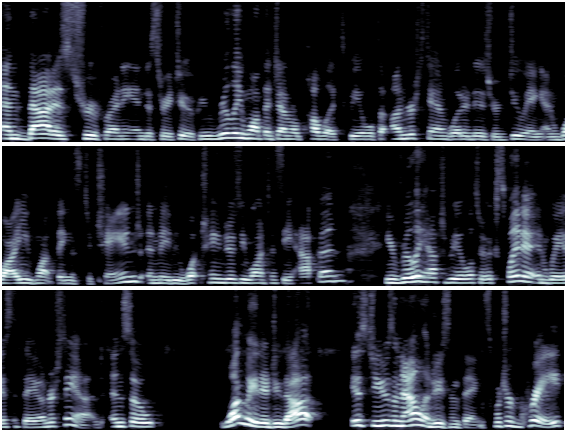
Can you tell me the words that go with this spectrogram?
and that is true for any industry too if you really want the general public to be able to understand what it is you're doing and why you want things to change and maybe what changes you want to see happen you really have to be able to explain it in ways that they understand and so one way to do that is to use analogies and things which are great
